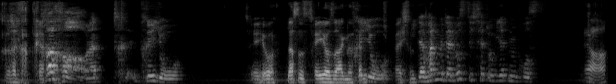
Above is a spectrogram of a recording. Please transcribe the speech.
Trejo oder Tre Trejo. Trejo. Lass uns Trejo sagen, das kann ich Trejo. nicht sprechen. Der Mann mit der lustig tätowierten Brust. ja.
